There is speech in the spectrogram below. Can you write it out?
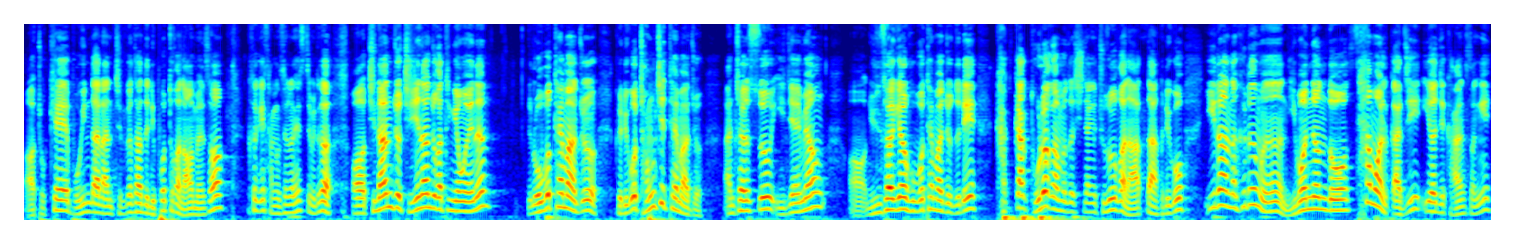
어, 좋게 보인다라는 증권사들 리포트가 나오면서 크게 상승을 했습니다. 그래서 어, 지난주, 지지난주 같은 경우에는 로봇 테마주 그리고 정치 테마주 안철수, 이재명, 어, 윤석열 후보 테마주들이 각각 돌아가면서 시장에 주도가 나왔다. 그리고 이러한 흐름은 이번 연도 3월까지 이어질 가능성이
